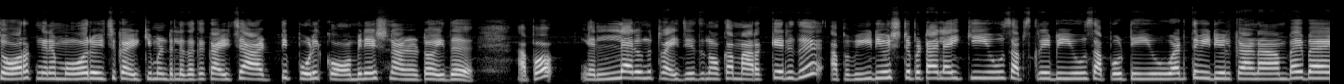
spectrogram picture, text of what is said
ചോറൊക്കെ ഇങ്ങനെ മോരൊഴിച്ച് കഴിക്കുമ്പോണ്ടല്ലോ ഇതൊക്കെ കഴിച്ച അടിപൊളി കോമ്പിനേഷനാണ് കേട്ടോ ഇത്. അപ്പോൾ എല്ലാവരും ഒന്ന് ട്രൈ ചെയ്ത് നോക്കാൻ മറക്കരുത്. അപ്പോൾ വീഡിയോ ഇഷ്ടപ്പെട്ടാൽ ലൈക്ക് ചെയ്യൂ സബ്സ്ക്രൈബ് ചെയ്യൂ സപ്പോർട്ട് ചെയ്യൂ. അടുത്ത വീഡിയോയിൽ കാണാം. ബൈ ബൈ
